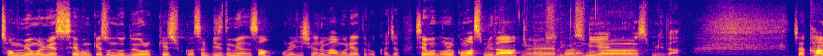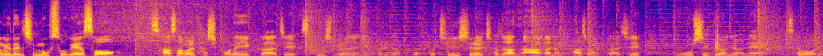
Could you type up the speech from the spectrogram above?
정명을 위해서 세 분께서도 노력해 주실 것을 믿으면서 오늘 이 시간을 마무리하도록 하죠. 세 분 오늘 고맙습니다. 네, 고맙습니다. 예, 고맙습니다. 자, 강요된 침묵 속에서 4.3을 다시 꺼내기까지 30여 년이 걸렸고 또 진실을 찾아 나아가는 과정까지 50여 년의 세월이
